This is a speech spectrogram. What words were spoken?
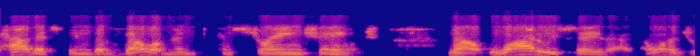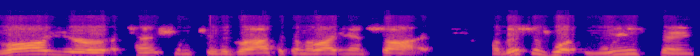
habits in development constrain change. Now, why do we say that? I want to draw your attention to the graphic on the right-hand side. Now, this is what we think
